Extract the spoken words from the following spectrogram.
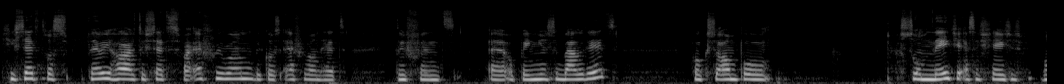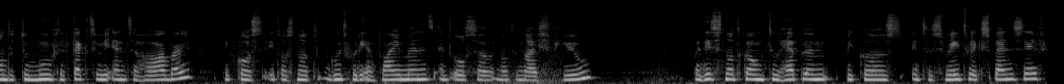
She said it was very hard to satisfy everyone because everyone had different uh, opinions about it. For example, some nature associations wanted to move the factory and the harbor because it was not good for the environment and also not a nice view. But this is not going to happen because it was way too expensive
